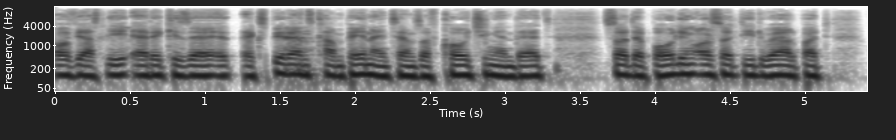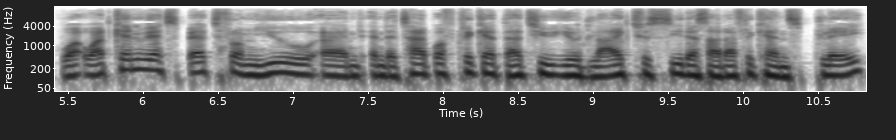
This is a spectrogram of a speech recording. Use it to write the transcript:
Obviously, Eric is an experienced campaigner in terms of coaching and that. So the bowling also did well. But what, what can we expect from you and, and the type of cricket that you, you'd like to see the South Africans play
